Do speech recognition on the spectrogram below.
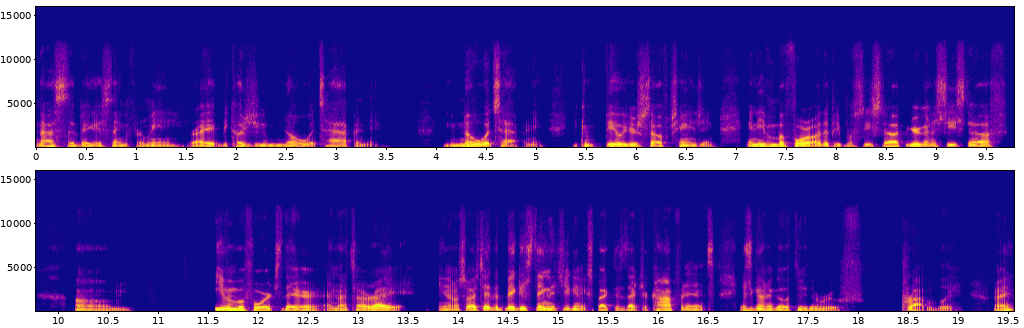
That's the biggest thing for me, right? Because you know it's happening. You know what's happening. You can feel yourself changing. And even before other people see stuff, you're going to see stuff um, even before it's there. And that's all right. You know, so I'd say the biggest thing that you can expect is that your confidence is going to go through the roof, probably. Right.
